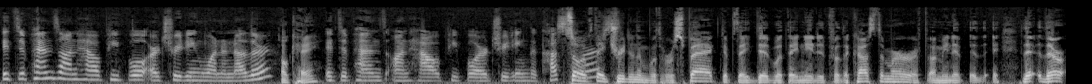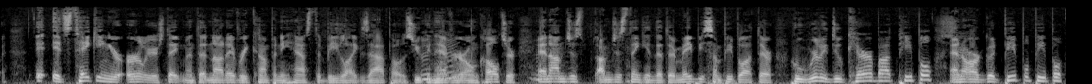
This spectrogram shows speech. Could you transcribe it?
It depends on how people are treating one another. Okay. It depends on how people are treating the customer. So if they treated them with respect, if they did what they needed for the customer, if I mean, if, they're, it's taking your earlier statement that not every company has to be like Zappos. You can have mm-hmm. your own culture, and I'm just I'm just thinking that there may be some people out there who really do care about people and are good people people,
